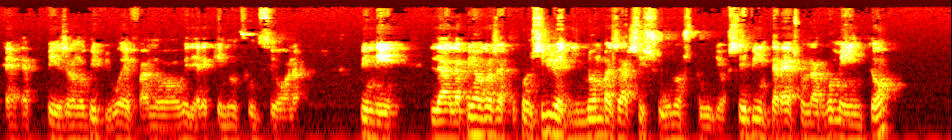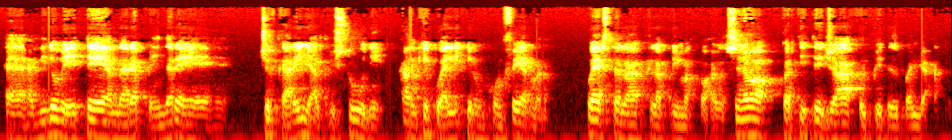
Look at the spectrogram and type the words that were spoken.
eh, pesano di più e fanno vedere che non funziona. Quindi la, la, prima cosa che consiglio è di non basarsi su uno studio. Se vi interessa un argomento, eh, vi dovete andare a prendere, cercare gli altri studi, anche quelli che non confermano. Questa è la, la prima cosa, se no partite già col piede sbagliato.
